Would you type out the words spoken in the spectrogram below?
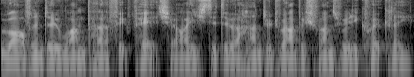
rather than do one perfect picture, I used to do a hundred rubbish ones really quickly.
